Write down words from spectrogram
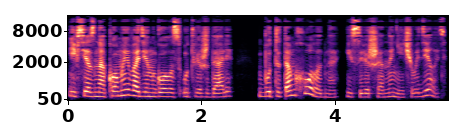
и все знакомые в один голос утверждали, будто там холодно и совершенно нечего делать.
